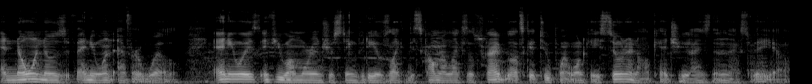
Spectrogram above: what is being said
and no one knows if anyone ever will. Anyways, if you want more interesting videos like this, comment, like, subscribe. Let's get 2.1k soon and I'll catch you guys in the next video.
